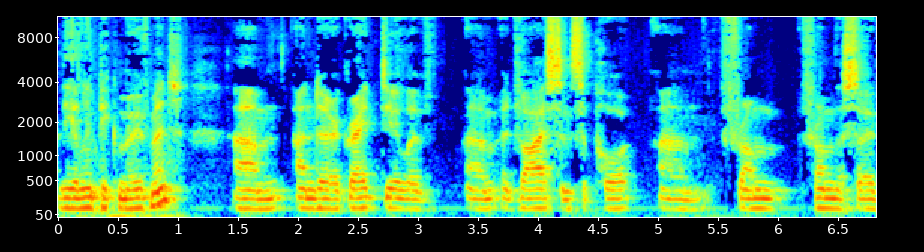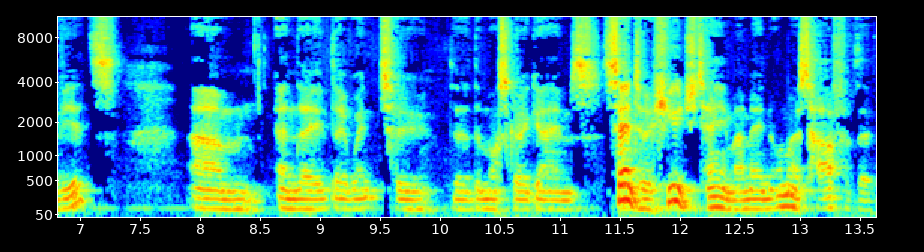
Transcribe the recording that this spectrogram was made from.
the Olympic movement um, under a great deal of um, advice and support um, from from the Soviets. Um, and they, they went to the, the Moscow Games, sent a huge team. I mean, almost half of the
